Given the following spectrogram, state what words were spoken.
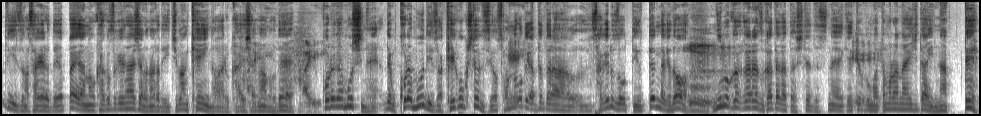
ーディーズが下げると、やっぱりあの格付け会社の中で一番権威のある会社なので、はい。これがもしね、でもこれはムーディーズは警告してるんですよ、そんなことやってたら下げるぞって言ってんだけど、にもかかわらずガタガタして、ですね結局まとまらない事態になって、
